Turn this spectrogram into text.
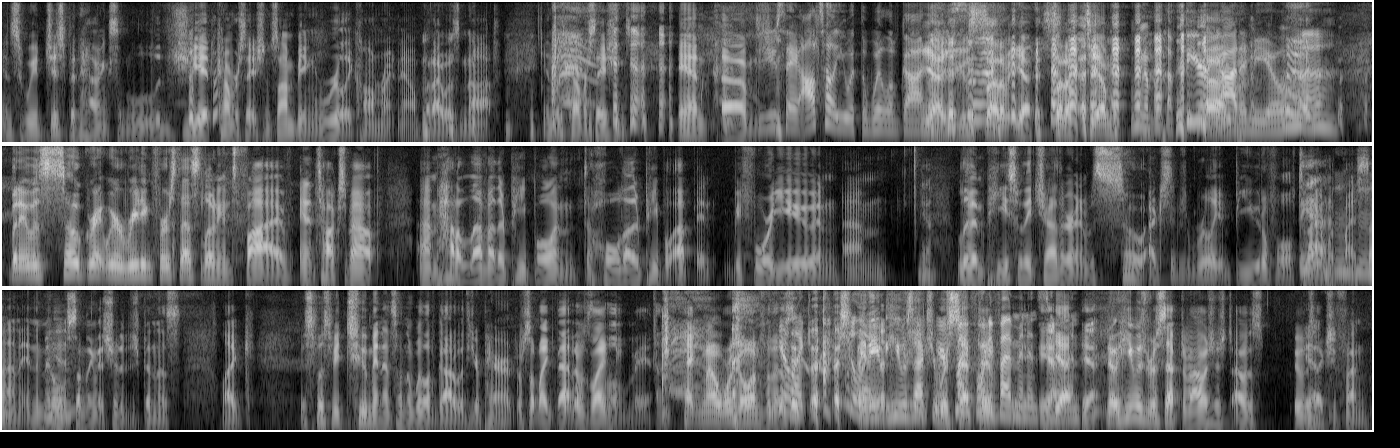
And so we had just been having some legit conversations. So I'm being really calm right now, but I was not in those conversations. And um, Did you say, I'll tell you what the will of God yeah, is? you son of yeah, son of Tim. I'm gonna put the fear of Um, God into you. But it was so great. We were reading First Thessalonians five, and it talks about um, how to love other people and to hold other people up in, before you, and um, Yeah. live in peace with each other. And it was so actually, it was really a beautiful time Yeah. with my son in the middle Yeah. of something that should have just been this like. It was supposed to be two minutes on the will of God with your parent or something like that. It was like, Oh, man. heck no, we're going for this. You're like, actually, And he- he was actually here's receptive. My 45 minutes, Yeah. son. yeah, no, he was receptive. I was just, I was, it was Yeah. actually fun.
